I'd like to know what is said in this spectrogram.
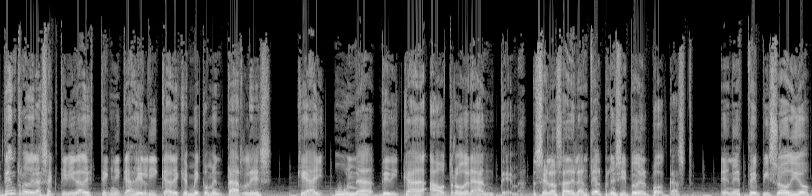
Dentro de las actividades técnicas del ICA, déjenme comentarles que hay una dedicada a otro gran tema. Se los adelanté al principio del podcast en este episodio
